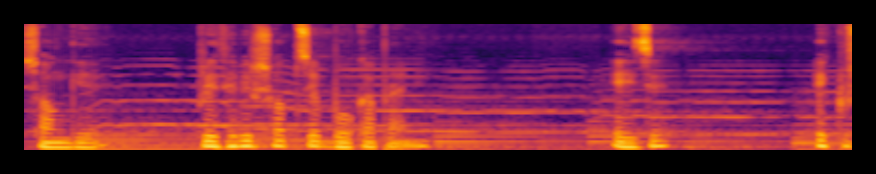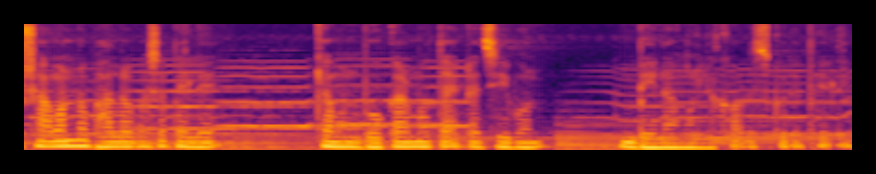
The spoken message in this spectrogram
সঙ্গে পৃথিবীর সবচেয়ে বোকা প্রাণী। এই যে, একটু সামান্য ভালোবাসা পেলে কেমন বোকার মতো একটা জীবন বিনামূল্যে খরচ করে ফেলি।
